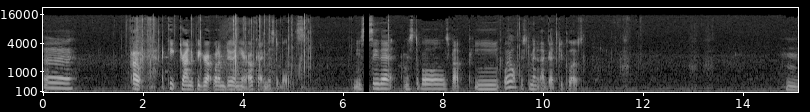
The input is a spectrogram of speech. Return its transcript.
Uh, oh, I keep trying to figure out what I'm doing here. Okay, Mr. Mistables. Can you see that? Mr. Mistables by Pink. Well, just a minute. I got too close. Hmm.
